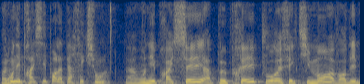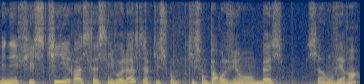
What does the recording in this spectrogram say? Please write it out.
Voilà. On est pricé pour la perfection, là. Ben, On est pricé à peu près pour effectivement avoir des bénéfices qui restent à ce niveau-là, c'est-à-dire qu'ils ne sont pas revus en baisse, ça on verra.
